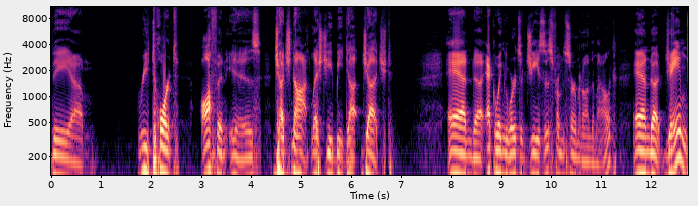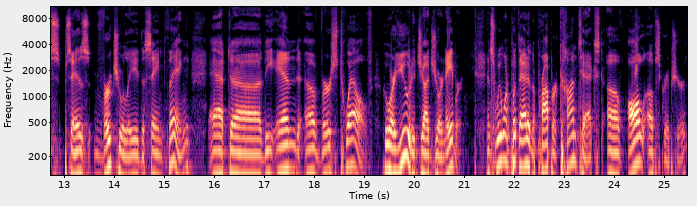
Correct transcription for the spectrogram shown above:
the um, retort often is, Judge not, lest ye be du- judged. And uh, echoing the words of Jesus from the Sermon on the Mount. And uh, James says virtually the same thing at uh, the end of verse 12. Who are you to judge your neighbor? And so we want to put that in the proper context of all of Scripture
